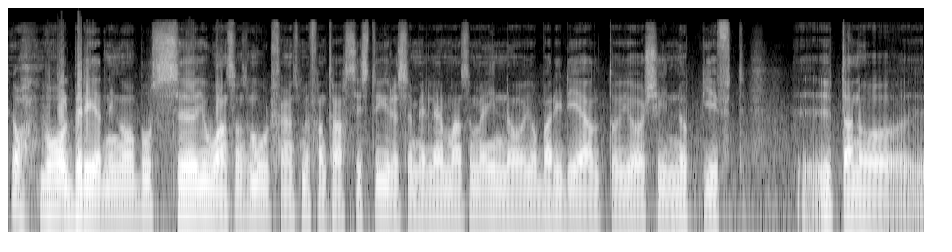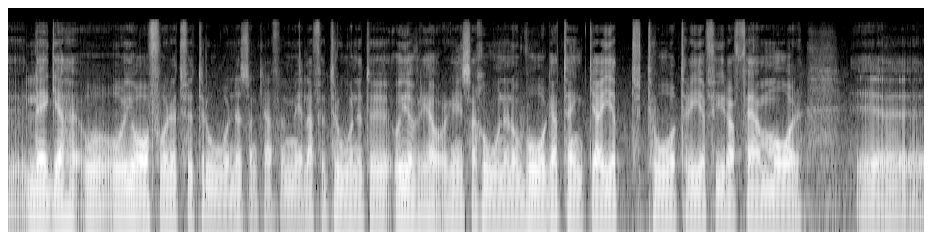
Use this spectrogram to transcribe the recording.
ja, valberedning och Bosse Johansson som ordförande som är fantastisk styrelsemedlemmar som är inne och jobbar ideellt och gör sin uppgift utan att lägga och, och jag får ett förtroende som kan förmedla förtroende till övriga organisationen och våga tänka i ett, två, tre, fyra, fem år. Eh,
